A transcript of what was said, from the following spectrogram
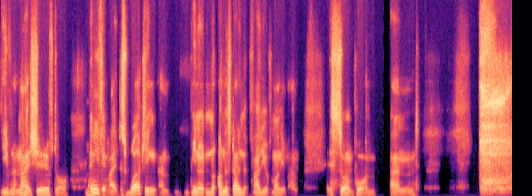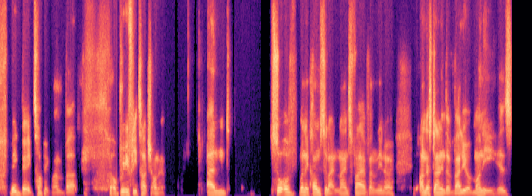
even a night shift or mm-hmm. anything like just working and you know understanding the value of money man is so important. And big big topic man but i'll briefly touch on it. And sort of when it comes to like nine to five and you know understanding the value of money is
